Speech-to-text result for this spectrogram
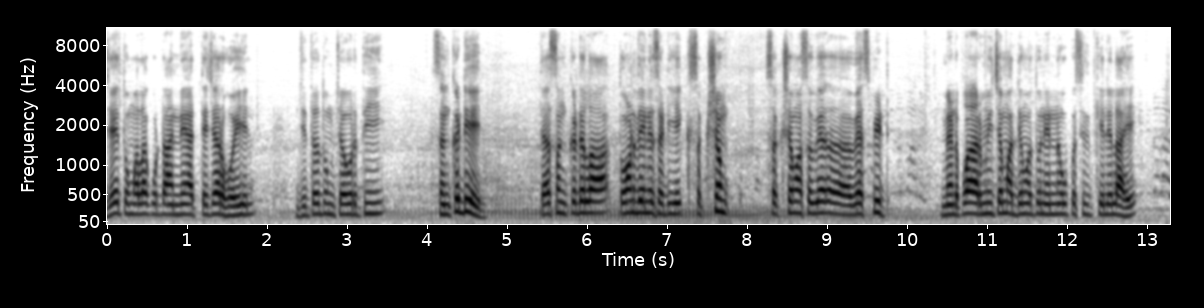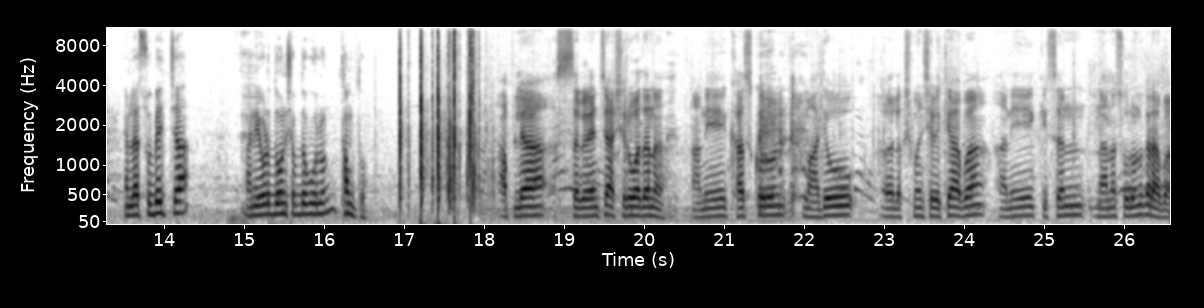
जे तुम्हाला कुठं अन्याय अत्याचार होईल जिथं तुमच्यावरती संकट येईल त्या संकटाला तोंड देण्यासाठी एक सक्षम सक्षम असं व्या व्यासपीठ मेंढपाळ आर्मीच्या माध्यमातून यांना उपस्थित केलेलं आहे. यांना शुभेच्छा आणि एवढं दोन शब्द बोलून थांबतो. आपल्या सगळ्यांच्या आशीर्वादानं आणि खास करून महादेव लक्ष्मण शेळके आबा आणि किसन नाना सोलोणकर आबा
